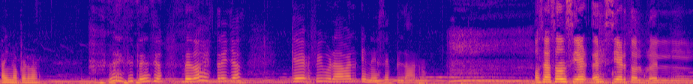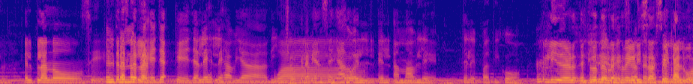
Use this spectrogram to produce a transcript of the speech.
Ay, no, perdón. La existencia de dos estrellas que figuraban en ese plano. o sea, son cier- es cierto el, el- el plano Sí. El plano que ella, que ella les, les había dicho, que le había enseñado el, el amable telepático. líder extraterrestre extraterrestre. grisáceo calvo.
